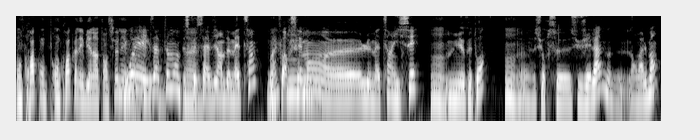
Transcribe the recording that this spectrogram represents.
on croit qu'on est bien intentionné. Ouais, exactement, parce Ouais. que ça vient de médecins. Donc Ouais. forcément, euh, le médecin, il sait Mm. mieux que toi Mm. euh, sur ce sujet-là, no- normalement.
